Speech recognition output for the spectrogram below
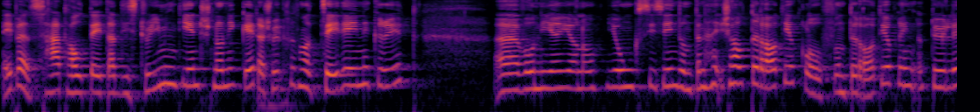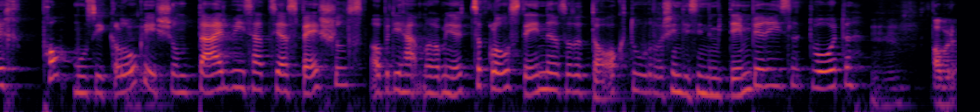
eben, es hat halt dort auch die Streamingdienste noch nicht gegeben, da hast du wirklich noch eine CD reingerührt, äh, wo ihr ja noch jung sind. Und dann ist halt der Radio gelaufen. Und der Radio bringt natürlich Popmusik, logisch. Und teilweise hat es ja Specials, aber die hat man aber nicht so gelesen, eher so der Tag durch, wahrscheinlich sind die mit dem berieselt worden. Aber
